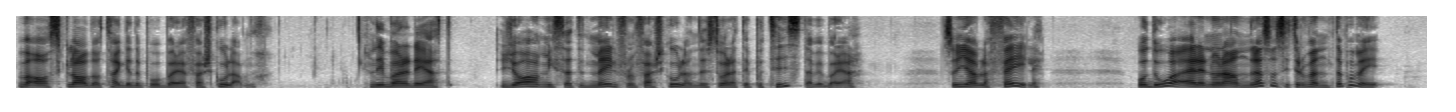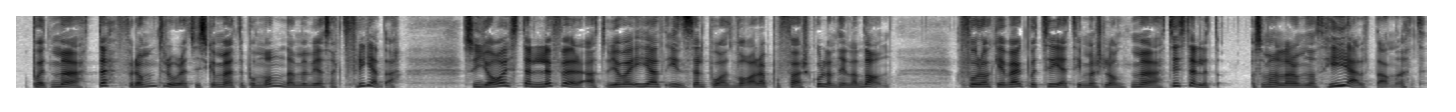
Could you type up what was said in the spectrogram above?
var asglada och taggade på att börja förskolan. Det är bara det att jag har missat ett mejl från förskolan där det står att det är på tisdag vi börjar. Så en jävla fail. Och då är det några andra som sitter och väntar på mig på ett möte. För de tror att vi ska möte på måndag men vi har sagt fredag. Så jag istället för att, jag var helt inställd på att vara på förskolan hela dagen. Får åka iväg på ett tre timmars långt möte istället som handlar om något helt annat.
